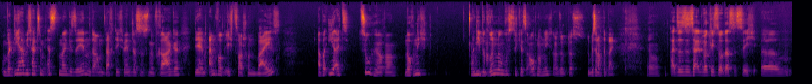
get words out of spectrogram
Und bei dir habe ich es halt zum ersten Mal gesehen und darum dachte ich, Mensch, das ist eine Frage, deren Antwort ich zwar schon weiß, aber ihr als Zuhörer noch nicht. Und die Begründung wusste ich jetzt auch noch nicht, also das, du bist ja noch dabei. Ja, also es ist halt wirklich so, dass es sich, ähm,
